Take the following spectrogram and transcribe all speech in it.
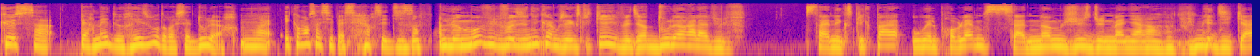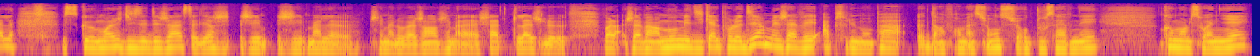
que ça permet de résoudre cette douleur. Ouais. Et comment ça s'est passé alors ces 10 ans? Le mot vulvodynie, comme j'ai expliqué, il veut dire douleur à la vulve ça n'explique pas où est le problème, ça nomme juste d'une manière un peu plus médicale ce que moi je disais déjà, c'est-à-dire j'ai mal euh, j'ai mal au vagin, j'ai mal à la chatte. Là, je le voilà, j'avais un mot médical pour le dire, mais j'avais absolument pas d'informations sur d'où ça venait, comment le soigner.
